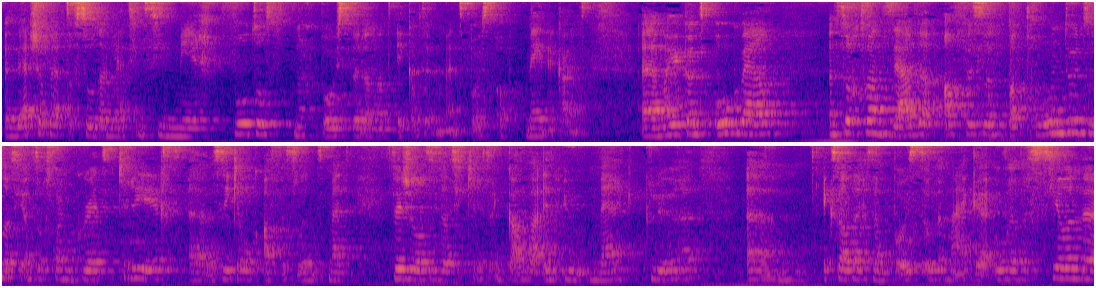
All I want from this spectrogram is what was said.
een webshop hebt of zo, dan gaat je misschien meer foto's nog posten dan dat ik op dit moment post op mijn account. Uh, maar je kunt ook wel een soort vanzelfde afwisselend patroon doen, zodat je een soort van grid creëert. Uh, zeker ook afwisselend met visuals die dat je creëert in Canva in uw merkkleuren. Ehm, ik zal daar eens een post over maken, over verschillende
